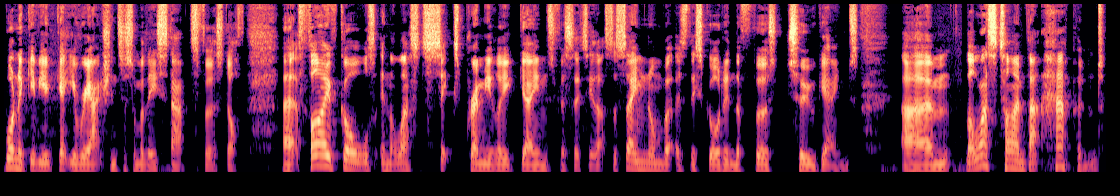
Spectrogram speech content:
want to give you get your reaction to some of these stats first off. Uh, five goals in the last six Premier League games for City. That's the same number as they scored in the first two games. Um, the last time that happened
